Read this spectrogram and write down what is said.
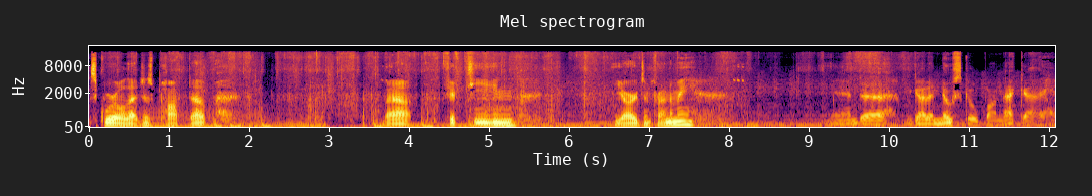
squirrel that just popped up about 15 yards in front of me and uh, got a no scope on that guy.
